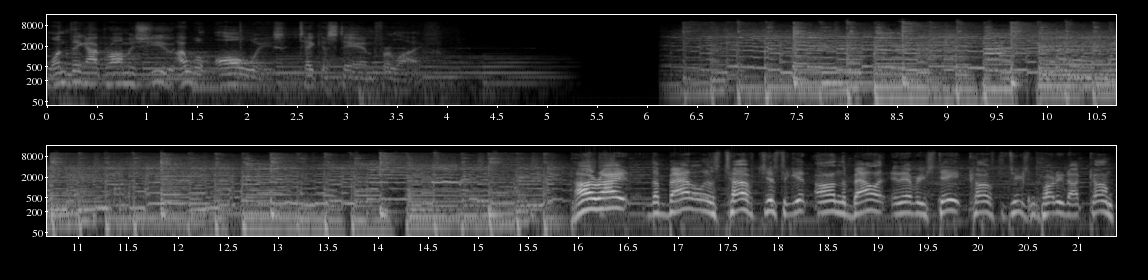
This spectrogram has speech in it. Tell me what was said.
One thing I promise you I will always take a stand for life. All right, the battle is tough just to get on the ballot in every state. ConstitutionParty.com.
